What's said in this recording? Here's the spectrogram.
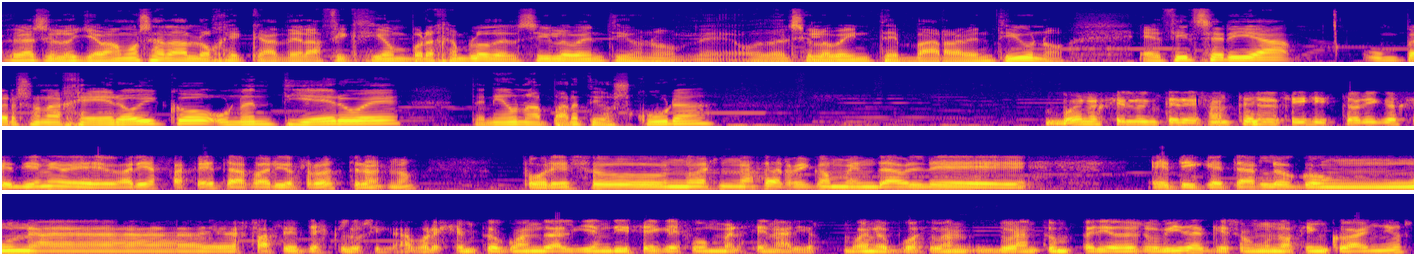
Oiga, si lo llevamos a la lógica de la ficción, por ejemplo, del siglo XXI eh, o del siglo XX barra XXI, el Cid sería un personaje heroico, un antihéroe, tenía una parte oscura. Bueno, es que lo interesante del Cid histórico es que tiene varias facetas, varios rostros, ¿no? Por eso no es nada recomendable etiquetarlo con una faceta exclusiva. Por ejemplo, cuando alguien dice que fue un mercenario. Bueno, pues durante un periodo de su vida, que son unos cinco años,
